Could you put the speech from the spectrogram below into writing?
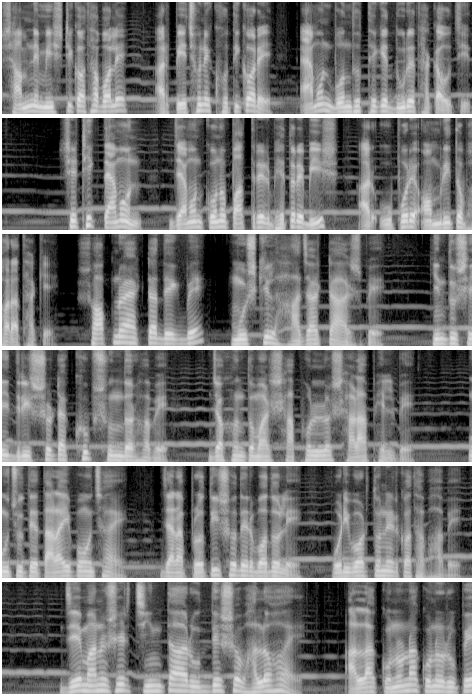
সামনে মিষ্টি কথা বলে আর পেছনে ক্ষতি করে এমন বন্ধুর থেকে দূরে থাকা উচিত। সে ঠিক তেমন যেমন কোনো পাত্রের ভেতরে বিষ আর উপরে অমৃত ভরা থাকে। স্বপ্ন একটা দেখবে, মুশকিল হাজারটা আসবে, কিন্তু সেই দৃশ্যটা খুব সুন্দর হবে যখন তোমার সাফল্য সাড়া ফেলবে। উঁচুতে তারাই পৌঁছায়, যারা প্রতিশোধের বদলে পরিবর্তনের কথা ভাবে। যে মানুষের চিন্তা আর উদ্দেশ্য ভালো হয়, আল্লাহ কোনো না কোনো রূপে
